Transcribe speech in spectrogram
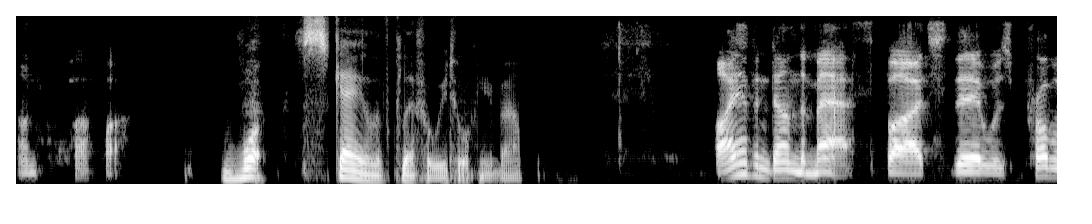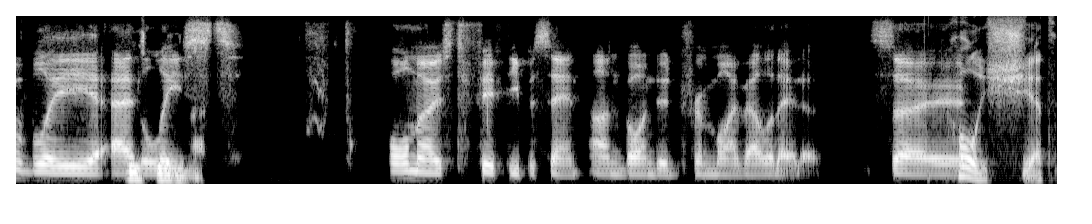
on Huahua. what scale of cliff are we talking about? I haven't done the math, but there was probably at Please do the math. least almost 50% unbonded from my validator. So Holy shit.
